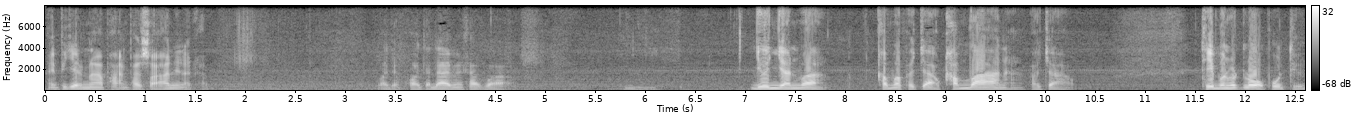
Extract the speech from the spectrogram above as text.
ให้พิจารณาผ่านภาษานี่นะครับ ว่าจะพอจะได้ไหมครับว่า ยืนยันว่าคำว่าพระเจ้าคำว่านะพระเจ้า ที่มนุษย์โลกพูดถึง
